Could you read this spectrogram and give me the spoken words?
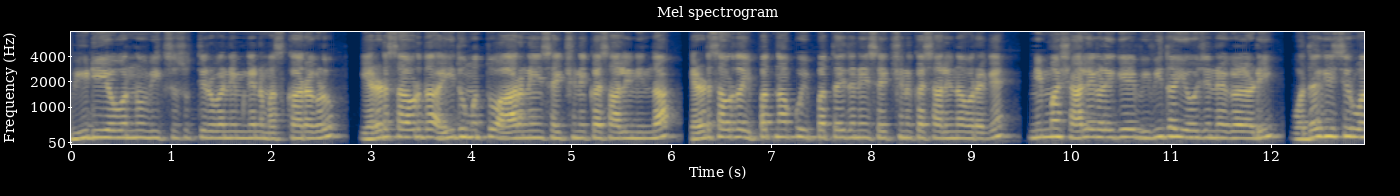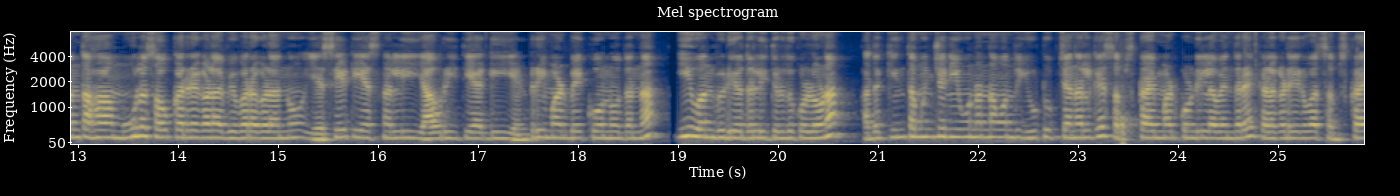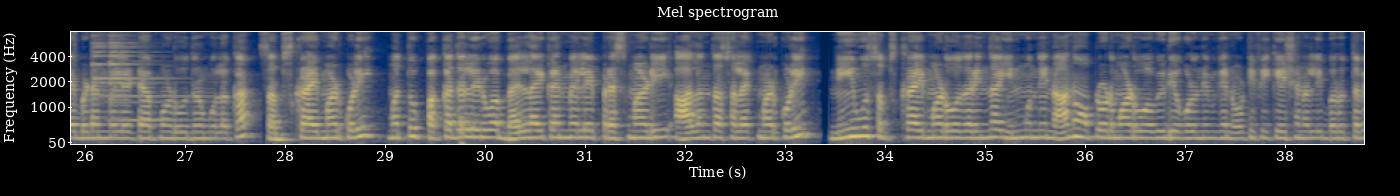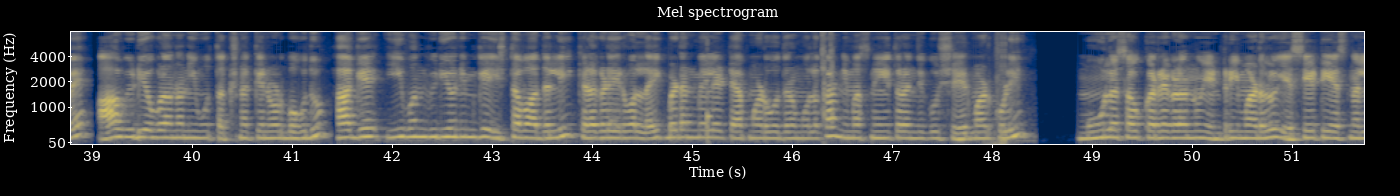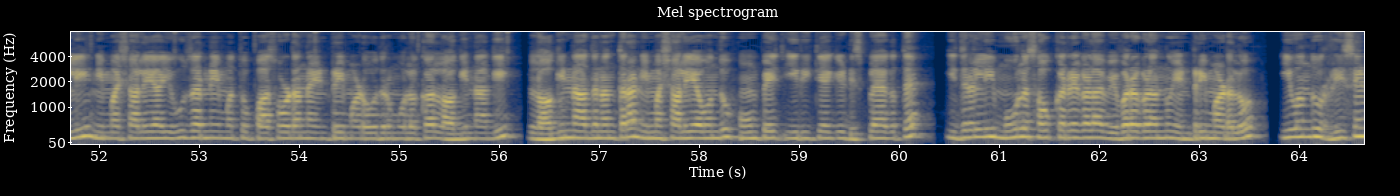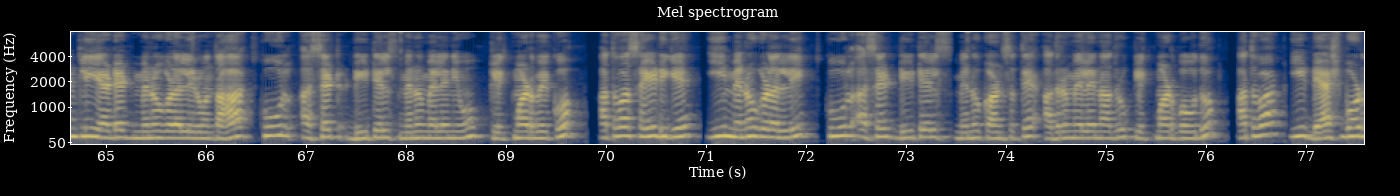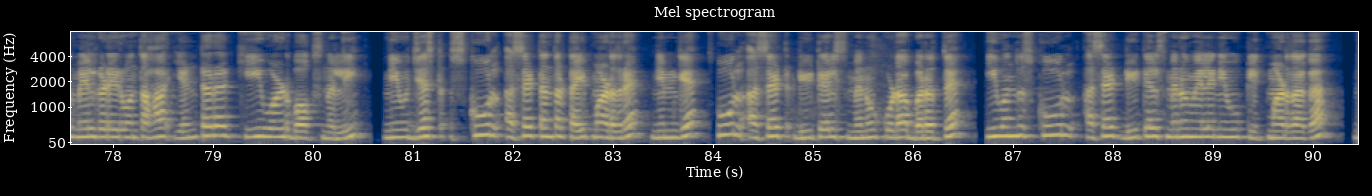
ವಿಡಿಯೋವನ್ನು ವೀಕ್ಷಿಸುತ್ತಿರುವ ನಿಮಗೆ ನಮಸ್ಕಾರಗಳು. ಎರಡ್ ಸಾವಿರದ ಐದು ಮತ್ತು ಆರನೇ ಶೈಕ್ಷಣಿಕ ಸಾಲಿನಿಂದ ಎರಡು ಸಾವಿರದ ಇಪ್ಪತ್ನಾಲ್ಕು, ಇಪ್ಪತ್ತೈದನೇ ಶೈಕ್ಷಣಿಕ ಸಾಲಿನವರೆಗೆ ನಿಮ್ಮ ಶಾಲೆಗಳಿಗೆ ವಿವಿಧ ಯೋಜನೆಗಳಡಿ ಒದಗಿಸಿರುವಂತಹ ಮೂಲ ಸೌಕರ್ಯಗಳ ವಿವರಗಳನ್ನು ಎಸ್ ಎ ಟಿ ಎಸ್ನಲ್ಲಿ ಯಾವ ರೀತಿಯಾಗಿ ಎಂಟ್ರಿ ಮಾಡಬೇಕು ಅನ್ನೋದನ್ನ ಈ ಒಂದು ವಿಡಿಯೋದಲ್ಲಿ ತಿಳಿದುಕೊಳ್ಳೋಣ. ಅದಕ್ಕಿಂತ ಮುಂಚೆ ನೀವು ನನ್ನ ಒಂದು ಯೂಟ್ಯೂಬ್ ಚಾನಲ್ಗೆ ಸಬ್ಸ್ಕ್ರೈಬ್ ಮಾಡ್ಕೊಂಡಿಲ್ಲವೆಂದರೆ ಕೆಳಗಡೆ ಇರುವ ಸಬ್ಸ್ಕ್ರೈಬ್ ಬಟನ್ ಮೇಲೆ ಟ್ಯಾಪ್ ಮಾಡುವುದರ ಮೂಲಕ ಸಬ್ಸ್ಕ್ರೈಬ್ ಮಾಡ್ಕೊಳ್ಳಿ ಮತ್ತು ಪಕ್ಕದಲ್ಲಿರುವ ಬೆಲ್ ಐಕಾನ್ ಮೇಲೆ ಪ್ರೆಸ್ ಮಾಡಿ, ಆಲ್ ಅಂತ ಸೆಲೆಕ್ಟ್ ಮಾಡ್ಕೊಳ್ಳಿ. ನೀವು ಸಬ್ಸ್ಕ್ರೈಬ್ ಮಾಡುವುದರಿಂದ ಇನ್ ಮುಂದೆ ನಾನು ಅಪ್ಲೋಡ್ ಮಾಡುವ ವಿಡಿಯೋಗಳು ನಿಮಗೆ ನೋಟಿಫಿಕೇಶನ್ ಅಲ್ಲಿ ಬರುತ್ತವೆ. ಆ ವಿಡಿಯೋಗಳನ್ನು ನೀವು ತಕ್ಷಣಕ್ಕೆ ನೋಡಬಹುದು. ಹಾಗೆ ಈ ಒಂದು ವಿಡಿಯೋ ನಿಮಗೆ ಇಷ್ಟವಾದಲ್ಲಿ ಕೆಳಗಡೆ ಇರುವ ಲೈಕ್ ಬಟನ್ ಮೇಲೆ ಟ್ಯಾಪ್ ಮಾಡುವುದರ ಮೂಲಕ ನಿಮ್ಮ ಸ್ನೇಹಿತರೊಂದಿಗೂ ಶೇರ್ ಮಾಡ್ಕೊಳ್ಳಿ. ಮೂಲ ಸೌಕರ್ಯಗಳನ್ನು ಎಂಟ್ರಿ ಮಾಡಲು ಎಸ್ ಎ ಟಿ ಎಸ್ನಲ್ಲಿ ನಿಮ್ಮ ಶಾಲೆಯ ಯೂಸರ್ ನೇಮ್ ಮತ್ತು ಪಾಸ್ವರ್ಡ್ ಅನ್ನು ಎಂಟ್ರಿ ಮಾಡುವುದರ ಮೂಲಕ ಲಾಗಿನ್ ಆಗಿ, ಲಾಗಿನ್ ಆದ ನಂತರ ನಿಮ್ಮ ಶಾಲೆಯ ಒಂದು ಹೋಮ್ ಪೇಜ್ ಈ ರೀತಿಯಾಗಿ ಡಿಸ್ಪ್ಲೇ ಆಗುತ್ತೆ. ಇದರಲ್ಲಿ ಮೂಲ ಸೌಕರ್ಯಗಳ ವಿವರಗಳನ್ನು ಎಂಟ್ರಿ ಮಾಡಲು ಈ ಒಂದು ರೀಸೆಂಟ್ಲಿ ಆಡೆಡ್ ಮೆನುಗಳಲ್ಲಿರುವಂತಹ ಸ್ಕೂಲ್ ಅಸೆಟ್ ಡೀಟೇಲ್ಸ್ ಮೆನು ಮೇಲೆ ನೀವು ಕ್ಲಿಕ್ ಮಾಡಬೇಕು. ಅಥವಾ ಸೈಡ್ಗೆ ಈ ಮೆನುಗಳಲ್ಲಿ ಸ್ಕೂಲ್ ಅಸೆಟ್ ಡೀಟೇಲ್ಸ್ ಮೆನು ಕಾಣಿಸುತ್ತೆ. ಅದರ ಮೇಲೆ ಏನಾದರೂ ಕ್ಲಿಕ್ ಮಾಡಬಹುದು ಅಥವಾ ಈ ಡ್ಯಾಶ್ ಬೋರ್ಡ್ ಮೇಲ್ಗಡೆ ಇರುವಂತಹ ಎಂಟರ್ ಕೀವರ್ಡ್ ಬಾಕ್ಸ್ನಲ್ಲಿ ನೀವು ಜಸ್ಟ್ ಸ್ಕೂಲ್ ಅಸೆಟ್ ಅಂತ ಟೈಪ್ ಮಾಡಿದ್ರೆ ನಿಮ್ಗೆ ಸ್ಕೂಲ್ ಅಸೆಟ್ ಡೀಟೇಲ್ಸ್ ಮೆನು ಕೂಡ ಬರುತ್ತೆ. ಈ ಒಂದು ಸ್ಕೂಲ್ ಅಸೆಟ್ ಡೀಟೇಲ್ಸ್ ಮೆನು ಮೇಲೆ ನೀವು ಕ್ಲಿಕ್ ಮಾಡಿದಾಗ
